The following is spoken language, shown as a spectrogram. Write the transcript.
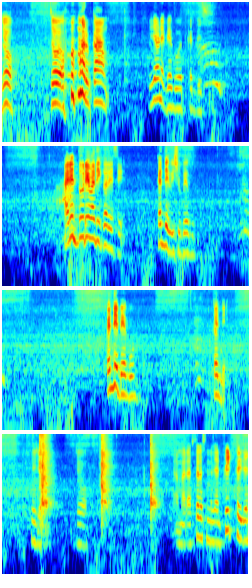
જો જો મારું કામ. બીજા ને ભેગું હોત કરી દઈશ. અરે તું રેવાદી કરે છે. કરી દેવીશું ભેગું. કરી દે ભેગું. કરી દે. જો જો. અમારા સરસ મજાને ફિટ થઈ જાય.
